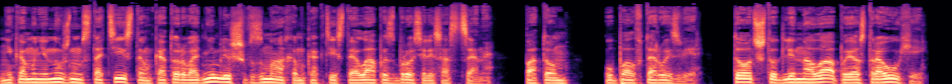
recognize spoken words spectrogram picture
никому не нужным статистом, которого одним лишь взмахом когтистой лапы сбросили со сцены. Потом упал второй зверь. Тот, что длиннолапый и остроухий,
